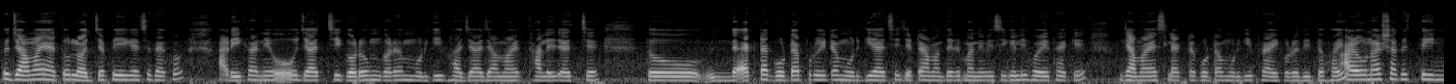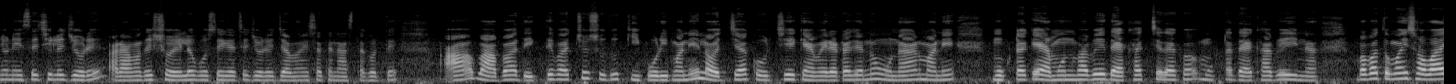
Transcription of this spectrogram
তো জামাই এত লজ্জা পেয়ে গেছে, দেখো। আর এখানে ও যাচ্ছে, গরম গরম মুরগি ভাজা, জামাইয়ের থালে যাচ্ছে। তো একটা গোটা পুরো এটা মুরগি আছে যেটা আমাদের মানে বেসিক্যালি হয়ে থাকে। জামাই আসলে একটা গোটা মুরগি ফ্রাই করে দিতে হয়। আর ওনার সাথে তিনজন এসেছিল জোরে, আর আমাদের সোহেলও বসে গেছে জোরে জামাইয়ের সাথে নাস্তা করতে। আ বাবা, দেখতে পাচ্ছ শুধু কি পরিমাণে লজ্জা করছে ক্যামেরাটা যেন। ওনার মানে মুখটাকে এমনভাবে দেখাচ্ছে, দেখো, মুখটা দেখাবেই না। বাবা, তোমায় সবাই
